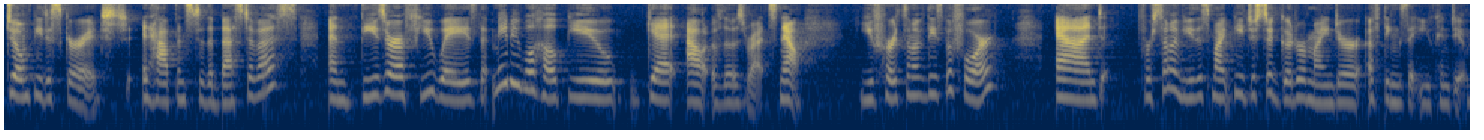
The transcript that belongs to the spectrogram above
don't be discouraged. It happens to the best of us. And these are a few ways that maybe will help you get out of those ruts. Now, you've heard some of these before. And for some of you, this might be just a good reminder of things that you can do.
